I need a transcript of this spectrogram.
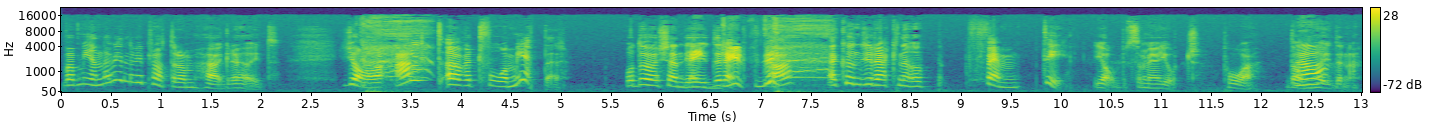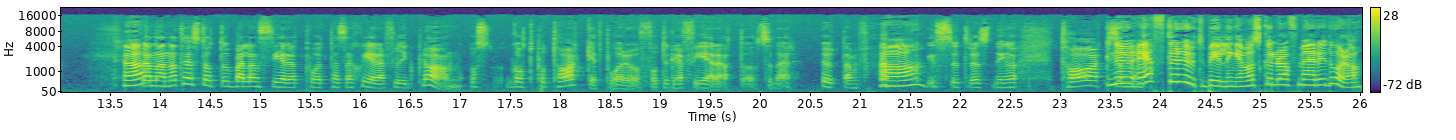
vad menar vi när vi pratar om högre höjd? Ja, allt över två meter. Och då kände jag ju direkt, ja, jag kunde ju räkna upp 50 jobb som jag har gjort på de Ja. höjderna. Ja. Bland annat har jag stått och balanserat på ett passagerarflygplan och gått på taket på det och fotograferat och sådär. Utan Ja. fallskyddsutrustning och tak som... Nu efter utbildningen, vad skulle du haft med dig då? då?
